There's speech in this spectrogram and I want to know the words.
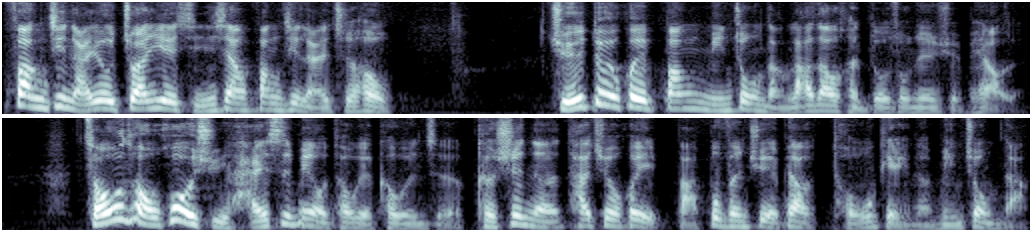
放进来又专业形象放进来之后，绝对会帮民众党拉到很多中间选票的。总统或许还是没有投给柯文哲，可是呢，他就会把部分区的票投给了民众党。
